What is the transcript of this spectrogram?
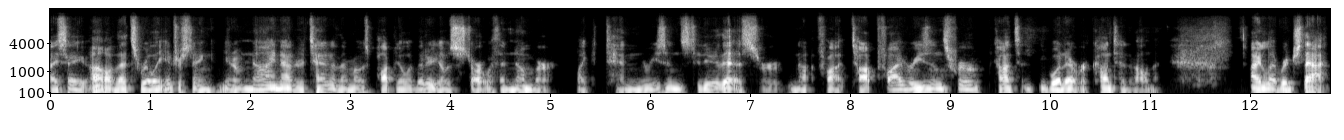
I say, oh, that's really interesting. You know, nine out of ten of their most popular videos start with a number, like 10 reasons to do this or not five, top five reasons for content whatever content development. I leverage that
